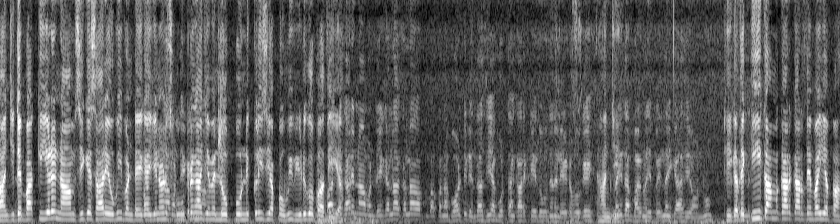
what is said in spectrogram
ਹਾਂਜੀ ਤੇ ਬਾਕੀ ਜਿਹੜੇ ਨਾਮ ਸੀਗੇ ਸਾਰੇ ਉਹ ਵੀ ਵੰਡੇ ਗਏ ਜਿਨ੍ਹਾਂ ਨੂੰ ਸਕੂਟਰੀਆਂ ਜਿਵੇਂ ਲੋਪੋ ਨਿਕਲੀ ਸੀ ਆਪਾਂ ਉਹ ਵੀ ਵੀਡੀਓ ਪਾਤੀ ਆ। ਸਾਰੇ ਨਾਮ ਵੰਡੇ ਕੱਲਾ ਕੱਲਾ ਆਪਣਾ ਬੋਲਟ ਹੀ ਲੈਂਦਾ ਸੀ ਆ ਵੋਟਾਂ ਕਰਕੇ ਦੋ ਦਿਨ ਲੇਟ ਹੋ ਗਏ। ਹਾਂਜੀ। ਨਹੀਂ ਤਾਂ ਬਾਈ ਨੂੰ ਅਸੀਂ ਪਹਿਲਾਂ ਹੀ ਕਿਹਾ ਸੀ ਆਉਣ ਨੂੰ। ਠੀਕ ਆ ਤੇ ਕੀ ਕੰਮ ਕਾਰ ਕਰਦੇ ਬਾਈ ਆਪਾਂ?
